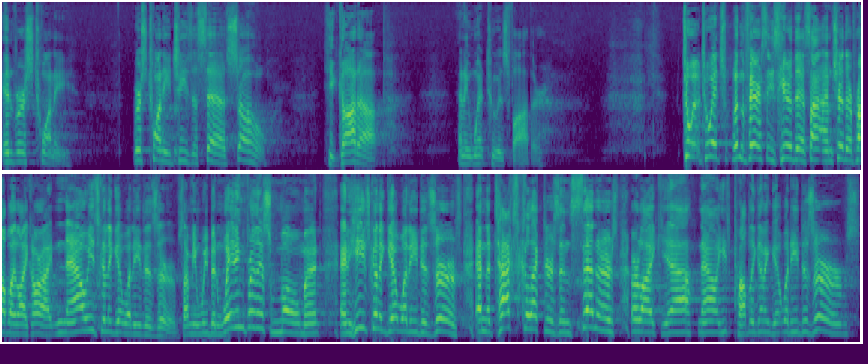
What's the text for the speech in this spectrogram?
in verse 20. Verse 20, Jesus says, So he got up and he went to his Father. To, to, which, when the Pharisees hear this, I'm sure they're probably like, all right, now he's going to get what he deserves. I mean, we've been waiting for this moment, and he's going to get what he deserves. And the tax collectors and sinners are like, yeah, now he's probably going to get what he deserves.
